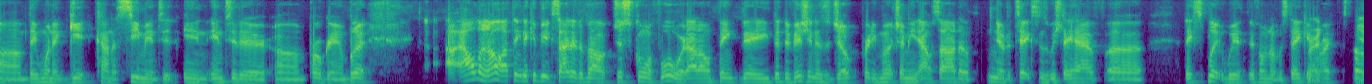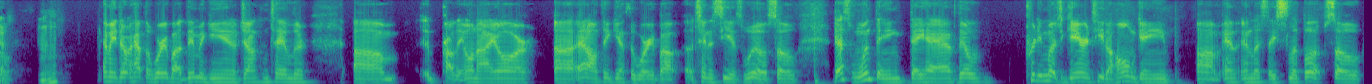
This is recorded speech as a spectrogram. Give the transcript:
um, they want to get kind of cemented in into their um, program. But all in all, I think they could be excited about just going forward. I don't think they the division is a joke, pretty much. I mean, outside of you know the Texans, which they have uh they split with, if I'm not mistaken, right? right? So, yeah. mm-hmm. I mean, don't have to worry about them again. Jonathan Taylor, um, probably on IR. Uh, I don't think you have to worry about uh, Tennessee as well. So that's one thing they have. They'll pretty much guarantee the home game um, unless they slip up. So.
